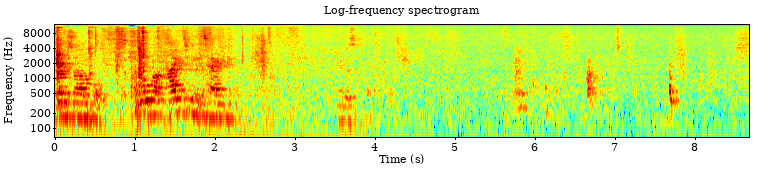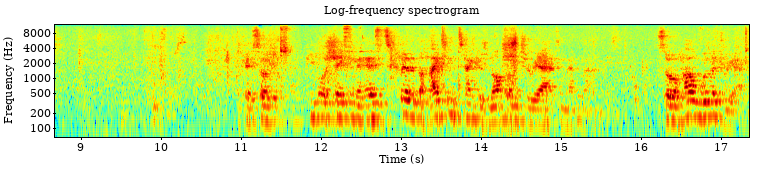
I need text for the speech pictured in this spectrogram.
For example, will the height in the tank do this? Okay, so people are shaking their heads. It's clear that the hydrogen tank is not going to react in that manner. So how will it react?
